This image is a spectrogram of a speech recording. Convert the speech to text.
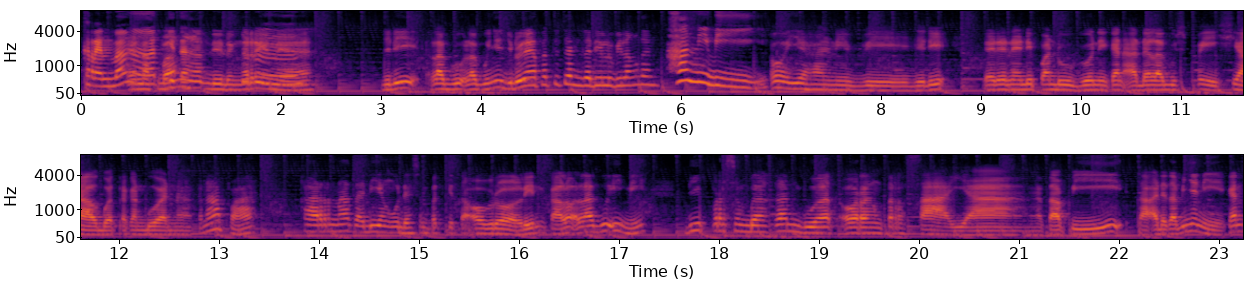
keren banget enak gitu. banget didengerin Mm-mm. ya. Jadi lagu lagunya judulnya apa tuh Tan? Tadi lu bilang Tan? Honeybee. Oh iya Honeybee. Jadi dari Randy Pandugo nih kan ada lagu spesial buat rekan buana. Kenapa? Karena tadi yang udah sempet kita obrolin kalau lagu ini dipersembahkan buat orang tersayang. Tapi tak ada tapinya nih kan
